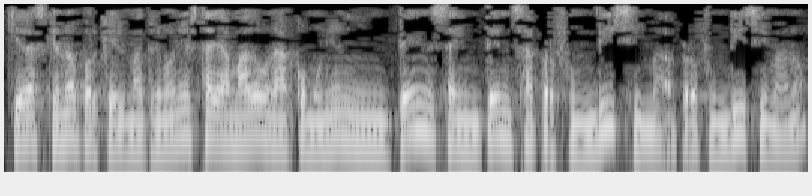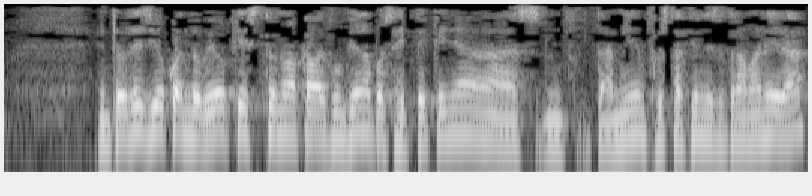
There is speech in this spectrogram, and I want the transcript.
quieras que no, porque el matrimonio está llamado a una comunión intensa, intensa, profundísima, profundísima, ¿no? Entonces yo cuando veo que esto no acaba de funcionar, pues hay pequeñas también frustraciones de otra manera.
